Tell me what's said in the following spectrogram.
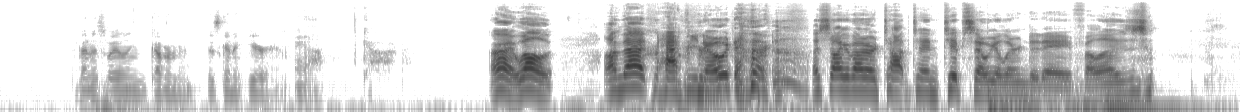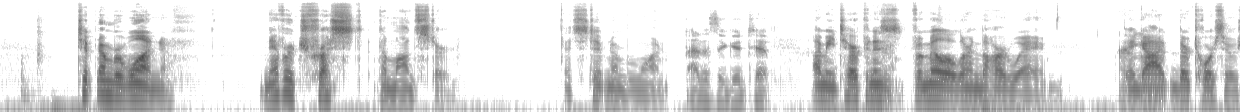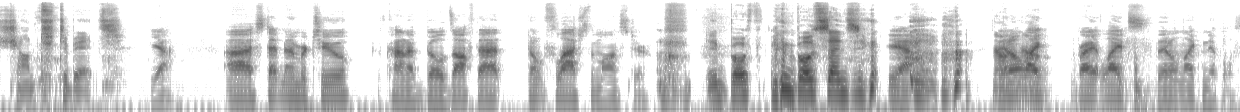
The Venezuelan government is gonna hear him. Yeah. God. All right. Well, on that happy note, let's talk about our top 10 tips that we learned today, fellas. Tip number one: Never trust the monster. That's tip number one. That is a good tip. I mean, Terrapin and Vanilla learned the hard way. I They mean, got their torsos chomped to bits. Yeah. Uh, step number two kind of builds off that. Don't flash the monster. In both in both senses. Yeah. now- they don't now, like bright lights. They don't like nipples.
